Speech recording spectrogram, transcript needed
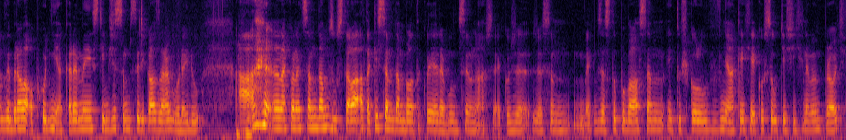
vybrala obchodní akademii s tím, že jsem si říkala, za rok odejdu. A nakonec jsem tam zůstala a taky jsem tam byla takový revolucionář, jakože, že jsem, jak zastupovala jsem i tu školu v nějakých jako soutěžích, nevím proč.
